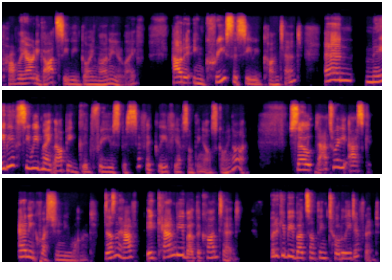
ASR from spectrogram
probably already got seaweed going on in your life, how to increase the seaweed content, and maybe if seaweed might not be good for you specifically if you have something else going on. So that's where you ask any question you want. Doesn't have, it can be about the content, but it could be about something totally different.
